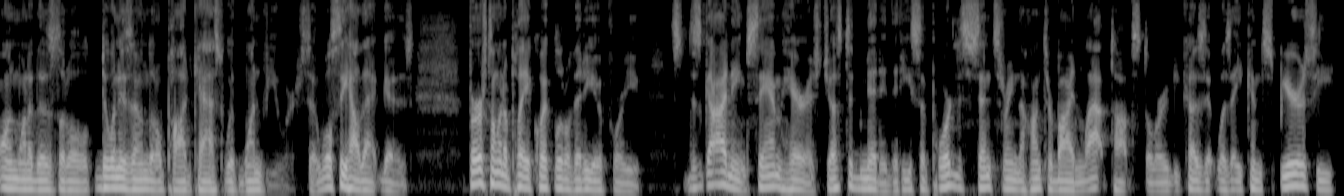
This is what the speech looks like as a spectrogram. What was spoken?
on one of those little doing his own little podcast with one viewer. So we'll see how that goes. First, I'm going to play a quick little video for you. This guy named Sam Harris just admitted that he supported censoring the Hunter Biden laptop story because it was a conspiracy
